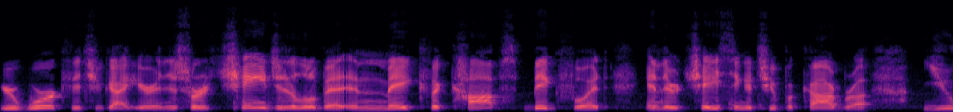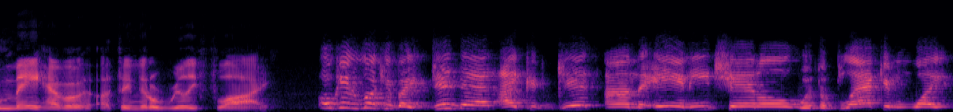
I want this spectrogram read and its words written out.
your work that you've got here and just sort of change it a little bit and make the cops Bigfoot and they're chasing a Chupacabra, you may have a, a thing that'll really fly. Okay, look, if I did that, I could get on the A&E channel with a black and white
